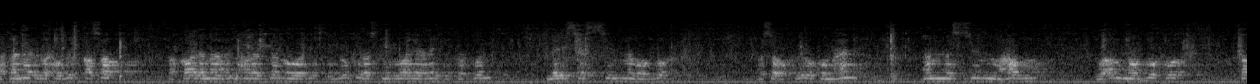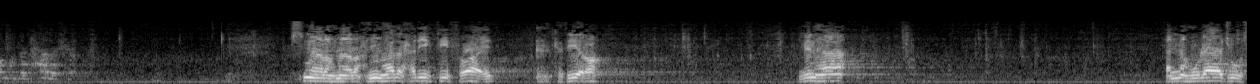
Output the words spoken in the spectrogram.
أفنذبح بالقصب. فقال ما أنهر الدم وذكر اسم الله عليه فقلت ليس السن والظهر. وسأخبركم عنه أما السن عظم وأما الظهر فمد الحبشة. بسم الله الرحمن الرحيم. هذا الحديث فيه فوائد كثيرة منها أنه لا يجوز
